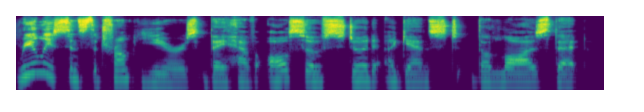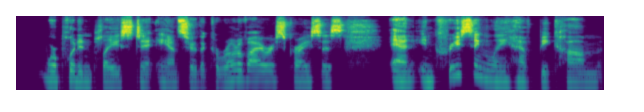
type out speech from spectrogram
really since the trump years they have also stood against the laws that were put in place to answer the coronavirus crisis and increasingly have become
